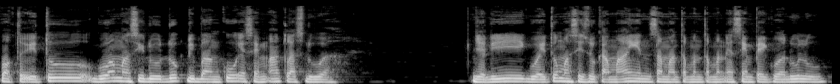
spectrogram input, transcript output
Waktu itu gue masih duduk di bangku SMA kelas 2. Jadi gue itu masih suka main sama teman-teman SMP gue dulu.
